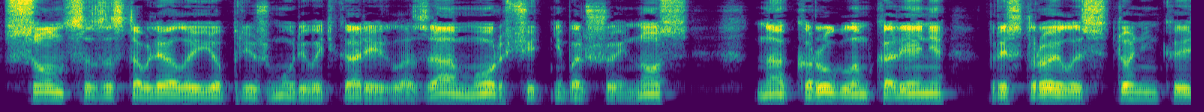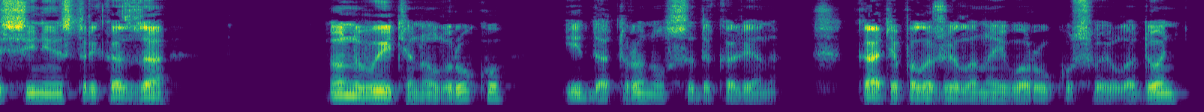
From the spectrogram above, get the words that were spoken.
Солнце заставляло ее прижмуривать карие глаза, морщить небольшой нос. На круглом колене пристроилась тоненькая синяя стрекоза. Он вытянул руку и дотронулся до колена. Катя положила на его руку свою ладонь.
